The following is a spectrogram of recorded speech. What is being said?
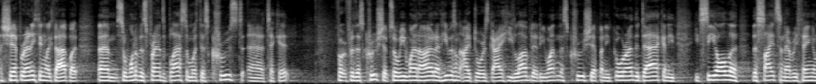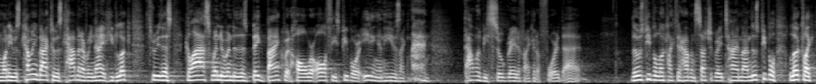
a ship or anything like that. But um, so one of his friends blessed him with this cruise t- uh, ticket for, for this cruise ship. So he went out and he was an outdoors guy. He loved it. He went in this cruise ship and he'd go around the deck and he'd, he'd see all the, the sights and everything. And when he was coming back to his cabin every night, he'd look through this glass window into this big banquet hall where all of these people were eating. And he was like, man, that would be so great if I could afford that. Those people look like they're having such a great time, man. Those people look like,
